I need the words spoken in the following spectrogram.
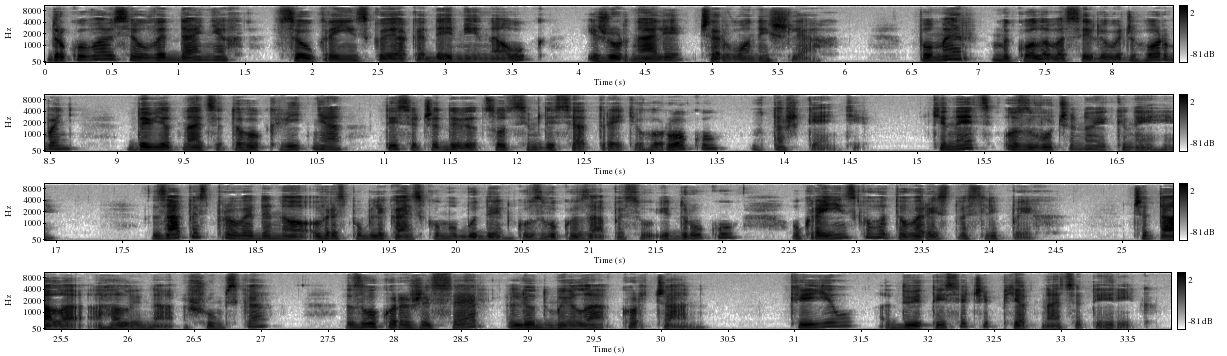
Друкувався у виданнях Всеукраїнської академії наук і журналі Червоний шлях. Помер Микола Васильович Горбань 19 квітня 1973 року в Ташкенті. Кінець озвученої книги. Запис проведено в республіканському будинку звукозапису і друку Українського товариства сліпих. Читала Галина Шумська, звукорежисер Людмила Корчан. Київ 2015 рік.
